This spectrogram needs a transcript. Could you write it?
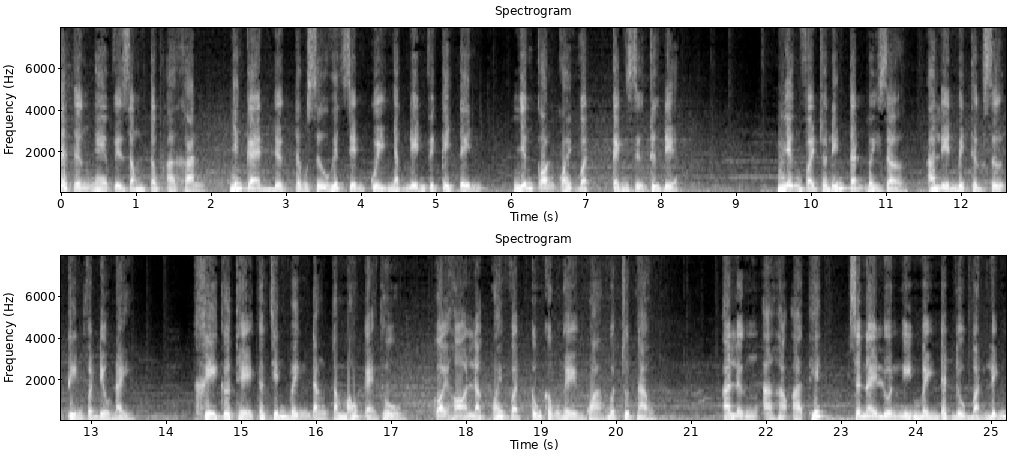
đã từng nghe về dòng tộc A Khan Những kẻ được tông sư huyết diện quỷ nhắc đến với cái tên Những con quái vật cảnh giữ tứ địa. Nhưng phải cho đến tận bây giờ, A liền mới thực sự tin vào điều này. Khi cơ thể các chiến binh đang tắm máu kẻ thù, Gọi họ là quái vật cũng không hề qua một chút nào. A lừng A hảo, A thiết Giờ này luôn nghĩ mình đã đủ bản lĩnh.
